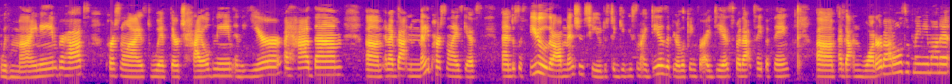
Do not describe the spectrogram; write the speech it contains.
with my name, perhaps, personalized with their child name and the year I had them. Um, and I've gotten many personalized gifts and just a few that I'll mention to you just to give you some ideas if you're looking for ideas for that type of thing. Um, I've gotten water bottles with my name on it.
